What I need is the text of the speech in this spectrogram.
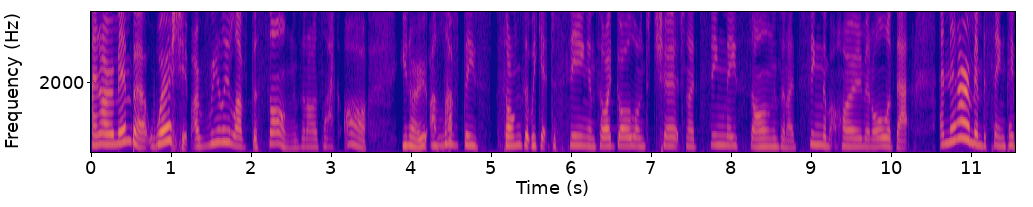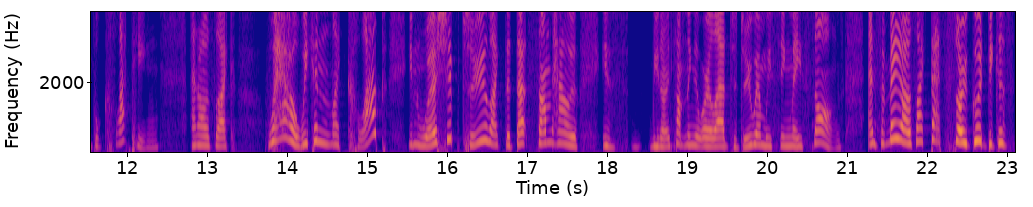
and I remember worship. I really loved the songs, and I was like, oh, you know, I love these songs that we get to sing. And so I'd go along to church and I'd sing these songs and I'd sing them at home and all of that. And then I remember seeing people clapping, and I was like, wow, we can like clap in worship too. Like that, that somehow is, you know, something that we're allowed to do when we sing these songs. And for me, I was like, that's so good because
